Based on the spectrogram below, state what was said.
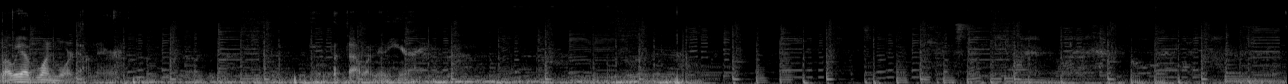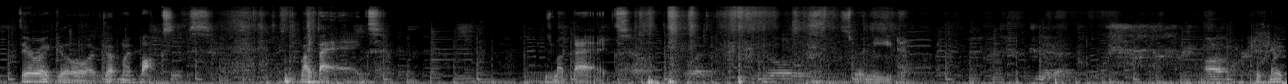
Well, we have one more down here. There I go. I've got my boxes. My bags. These are my bags. That's what I need. Where's Mike?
